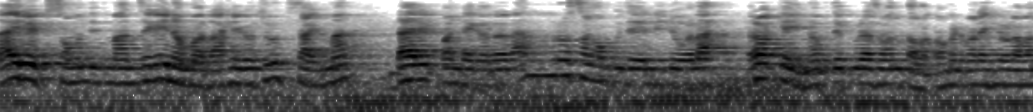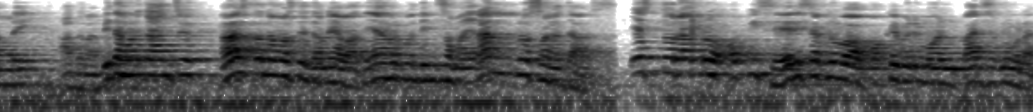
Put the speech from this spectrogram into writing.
डाइरेक्ट सम्बन्धित मान्छेकै नम्बर राखेको छु साइडमा। डाइरेक्ट कन्ट्याक्ट गरेर राम्रोसँग बुझेर लिनु होला र केही नबुझेको कुरासम्म तल कमेन्टमा राख्नु होला भन्दै आजमा बिदा हुन चाहन्छु। हस् त नमस्ते धन्यवाद। यहाँहरूको दिन समय राम्रोसँग जाओस्। यस्तो राम्रो अफिस हेरिसक्नु भयो पक्कै पनि मन पारिसक्नु होला।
